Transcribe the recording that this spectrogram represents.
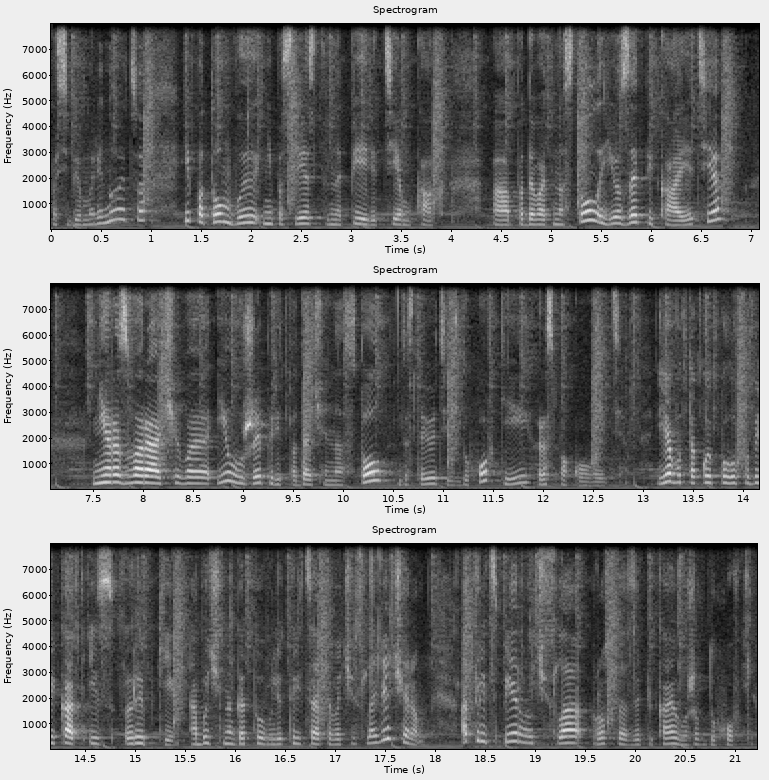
по себе маринуется, и потом вы непосредственно перед тем, как а, подавать на стол, ее запекаете не разворачивая, и уже перед подачей на стол достаете из духовки и распаковываете. Я вот такой полуфабрикат из рыбки обычно готовлю 30 числа вечером, а 31 числа просто запекаю уже в духовке.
